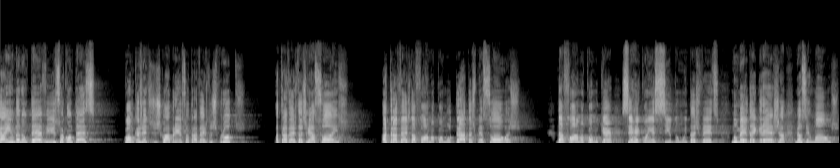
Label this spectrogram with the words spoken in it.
ainda não teve. Isso acontece. Como que a gente descobre isso? Através dos frutos, através das reações, através da forma como trata as pessoas, da forma como quer ser reconhecido muitas vezes no meio da igreja. Meus irmãos,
